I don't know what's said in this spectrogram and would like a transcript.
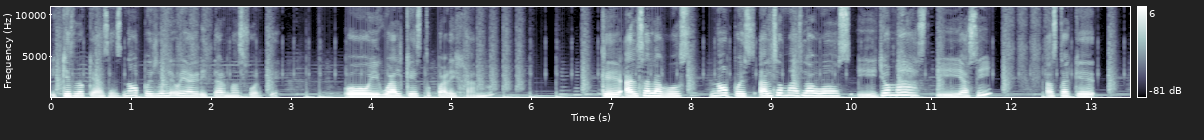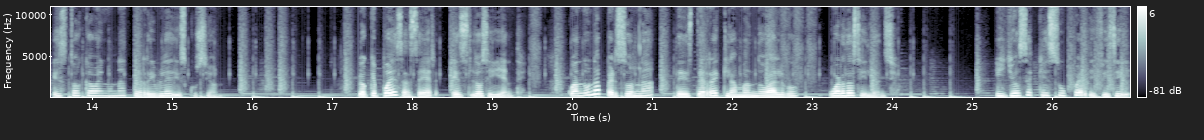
¿Y qué es lo que haces? No, pues yo le voy a gritar más fuerte. O igual que es tu pareja, ¿no? Que alza la voz. No, pues alzo más la voz y yo más. Y así hasta que esto acaba en una terrible discusión. Lo que puedes hacer es lo siguiente. Cuando una persona te esté reclamando algo, guarda silencio. Y yo sé que es súper difícil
